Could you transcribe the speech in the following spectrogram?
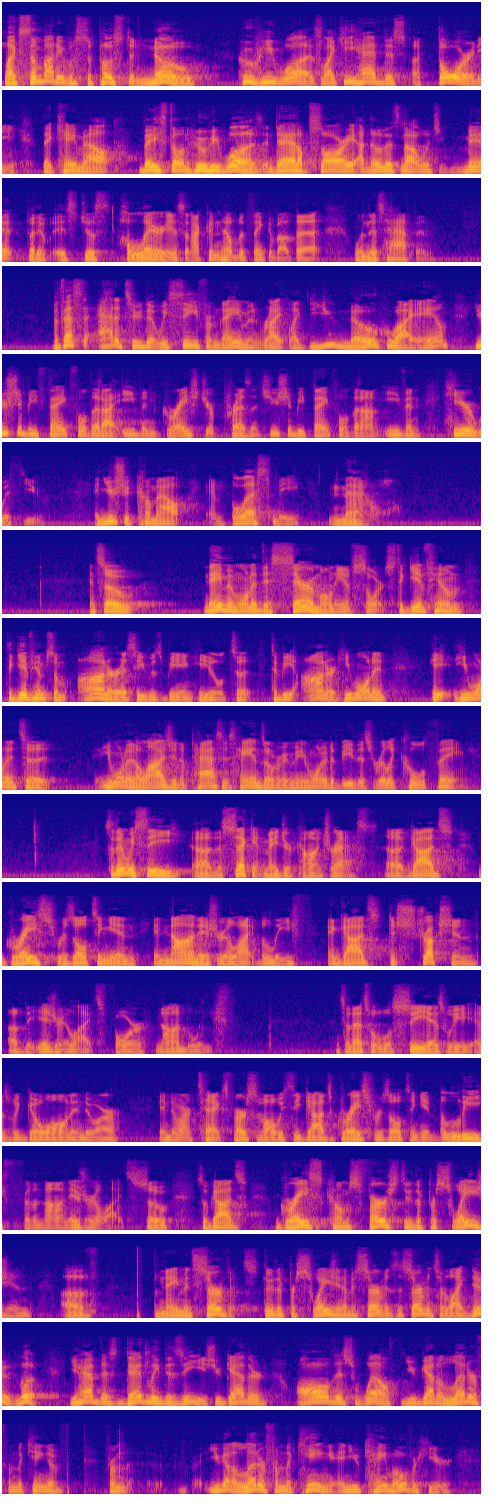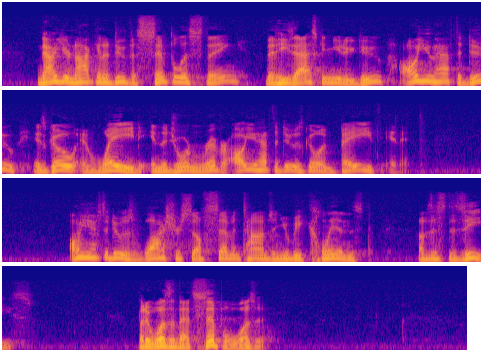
Like somebody was supposed to know who he was. Like he had this authority that came out based on who he was. And dad, I'm sorry. I know that's not what you meant, but it, it's just hilarious. And I couldn't help but think about that when this happened. But that's the attitude that we see from Naaman, right? Like, do you know who I am? You should be thankful that I even graced your presence. You should be thankful that I'm even here with you. And you should come out and bless me now. And so Naaman wanted this ceremony of sorts to give him to give him some honor as he was being healed, to, to be honored. He wanted, he, he wanted to he wanted Elijah to pass his hands over him. He wanted to be this really cool thing. So then we see uh, the second major contrast uh, God's grace resulting in, in non Israelite belief and God's destruction of the Israelites for non belief. And so that's what we'll see as we, as we go on into our, into our text. First of all, we see God's grace resulting in belief for the non Israelites. So, so God's grace comes first through the persuasion of Naaman's servants, through the persuasion of his servants. The servants are like, dude, look, you have this deadly disease. You gathered all this wealth. You got a letter from the king of, from, you got a letter from the king and you came over here. Now you're not going to do the simplest thing that he's asking you to do, all you have to do is go and wade in the Jordan River. All you have to do is go and bathe in it. All you have to do is wash yourself seven times and you'll be cleansed of this disease. But it wasn't that simple, was it?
